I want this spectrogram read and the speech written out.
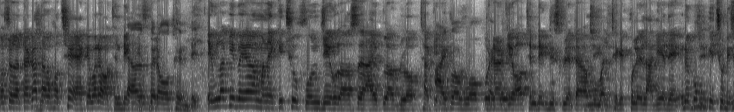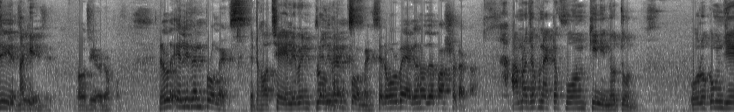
দশ হাজার টাকা তাও হচ্ছে একেবারে অথেন্টিক একবারে অথেন্টিক এগুলা কি ভাইয়া মানে কিছু ফোন যেগুলো আছে আইক্লাউড লক থাকে iCloud lock ওটার যে অথেন্টিক ডিসপ্লেটা মোবাইল থেকে খুলে লাগিয়ে দেয় এরকম কিছু ডিসপ্লে নাকি? জি এরকম। এটা হলো ইলেভেন প্রো এটা হচ্ছে 11 Pro eleven Max Pro Max এটা পড়বে এগারো হাজার পাঁচশো টাকা। আমরা যখন একটা ফোন কিনি নতুন ওরকম যে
